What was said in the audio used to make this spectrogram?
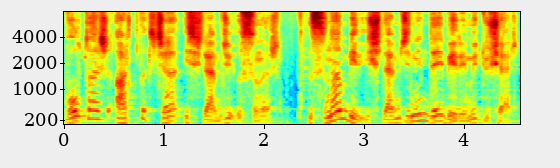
Voltaj arttıkça işlemci ısınır. Isınan bir işlemcinin de verimi düşer.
